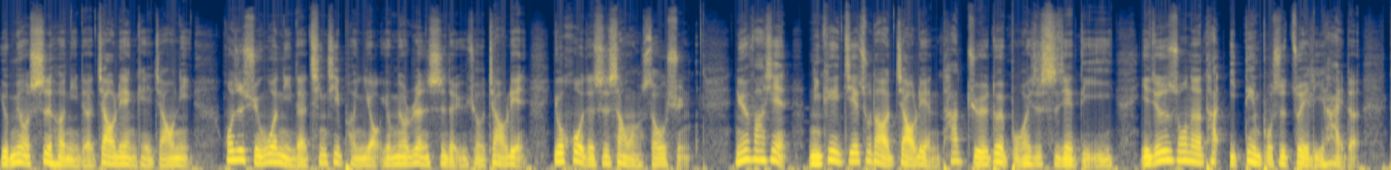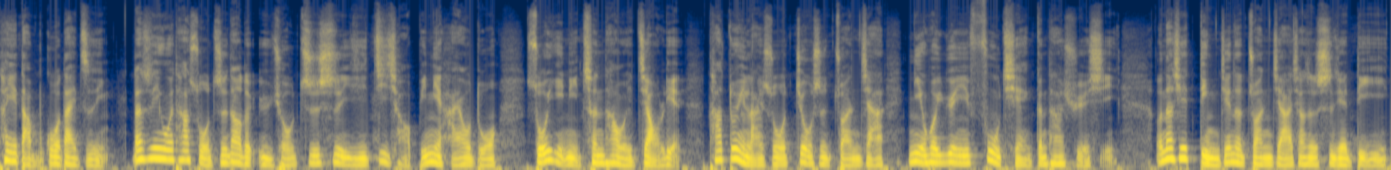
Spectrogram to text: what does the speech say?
有没有适合你的教练可以教你，或是询问你的亲戚朋友有没有认识的羽球教练，又或者是上网搜寻。你会发现，你可以接触到教练，他绝对不会是世界第一，也就是说呢，他一定不是最厉害的，他也打不过戴资颖。但是因为他所知道的羽球知识以及技巧比你还要多，所以你称他为教练，他对你来说就是专家，你也会愿意付钱跟他学习。而那些顶尖的专家，像是世界第一，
